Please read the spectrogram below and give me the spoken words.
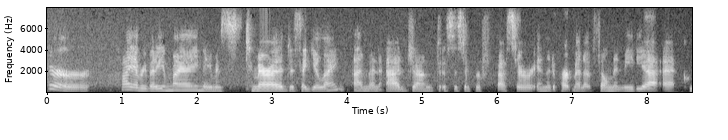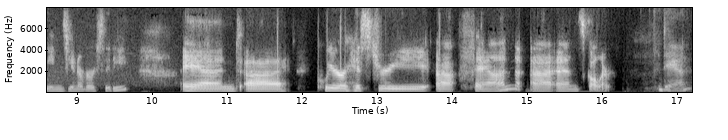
Sure. Hi, everybody. My name is Tamara de Szegheo Lang. I'm an adjunct assistant professor in the Department of Film and Media at Queen's University and uh, queer history uh, fan uh, and scholar. Dan.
